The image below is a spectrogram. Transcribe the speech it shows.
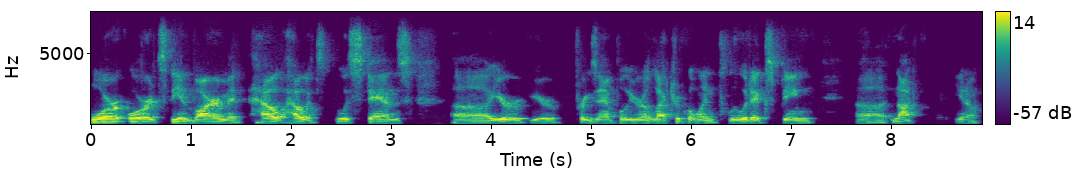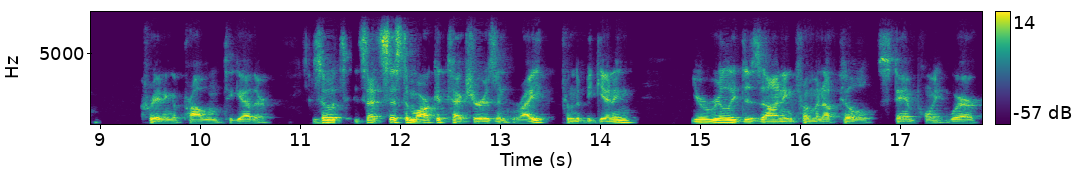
or or it's the environment, how how it withstands uh, your your, for example, your electrical and fluidics being uh, not, you know, creating a problem together. So it's, it's that system architecture isn't right from the beginning. You're really designing from an uphill standpoint where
